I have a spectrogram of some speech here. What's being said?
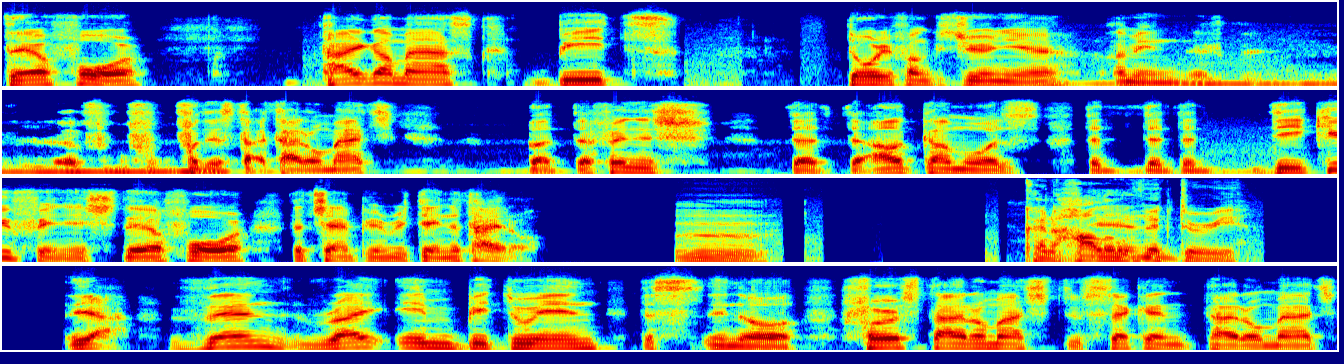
Therefore, Tiger Mask beats Dory Funk Jr. I mean, uh, f- for this t- title match but the finish that the outcome was the, the, the DQ finish. Therefore, the champion retained the title. Mm. Kind of hollow and, victory. Yeah. Then right in between the you know first title match to second title match,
